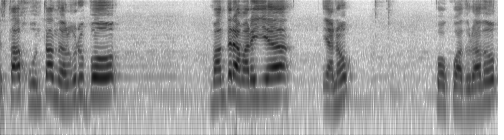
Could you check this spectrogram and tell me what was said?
Está juntando el grupo. Bandera amarilla Ya no. Poco ha durado.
